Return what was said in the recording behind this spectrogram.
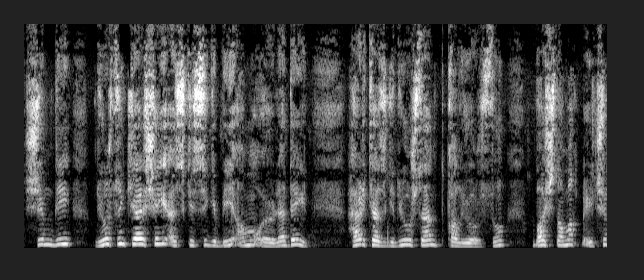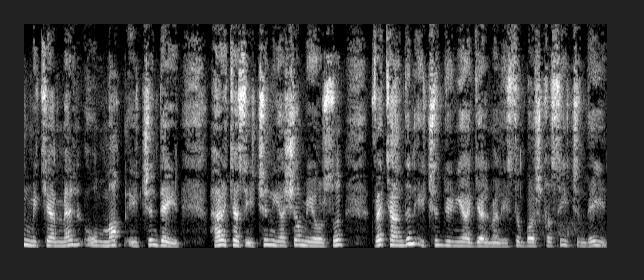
Şimdi diyorsun ki her şey eskisi gibi ama öyle değil. Herkes gidiyor sen kalıyorsun. Başlamak için mükemmel olmak için değil. Herkes için yaşamıyorsun ve kendin için dünya gelmelisin. Başkası için değil.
